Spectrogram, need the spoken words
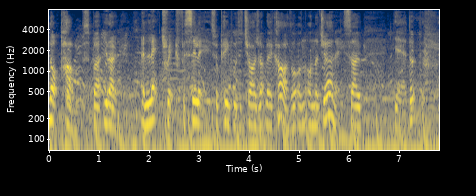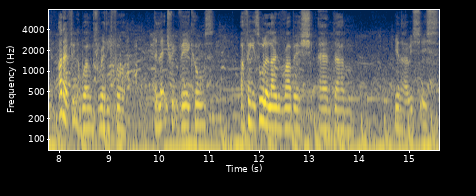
not pumps but you know electric facilities for people to charge up their cars on, on the journey. So yeah the, I don't think the world's ready for electric vehicles. I think it's all a load of rubbish and um, you know it's, it's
